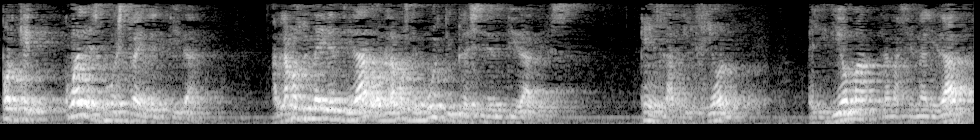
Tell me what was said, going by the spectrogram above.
Porque, ¿cuál es nuestra identidad? ¿Hablamos de una identidad o hablamos de múltiples identidades? ¿Qué es la religión? ¿El idioma? ¿La nacionalidad?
